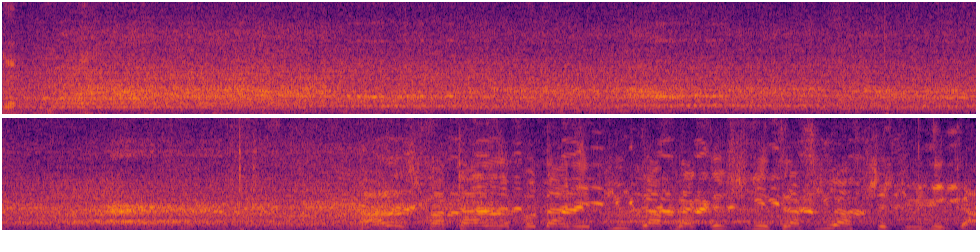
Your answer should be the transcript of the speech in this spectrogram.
na puchar. Ależ fatalne podanie. Piłka praktycznie trafiła w przeciwnika.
